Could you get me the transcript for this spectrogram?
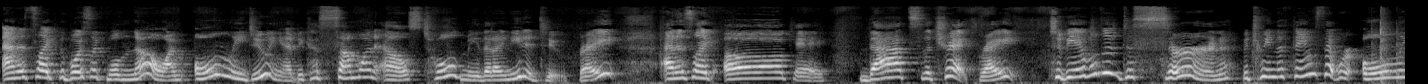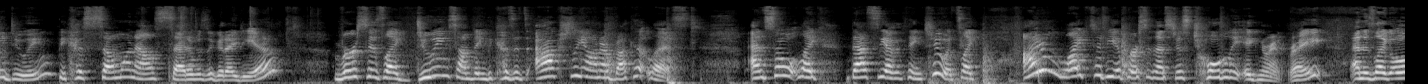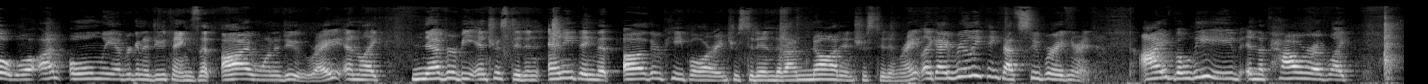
And it's like, the boy's like, well, no, I'm only doing it because someone else told me that I needed to, right? And it's like, okay, that's the trick, right? To be able to discern between the things that we're only doing because someone else said it was a good idea versus like doing something because it's actually on our bucket list. And so, like, that's the other thing too. It's like, I don't like to be a person that's just totally ignorant, right? And is like, oh, well, I'm only ever to do things that I want to do, right? And like, never be interested in anything that other people are interested in that I'm not interested in, right? Like, I really think that's super ignorant. I believe in the power of like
